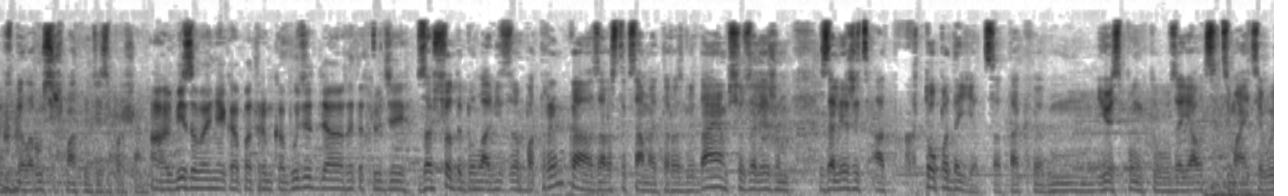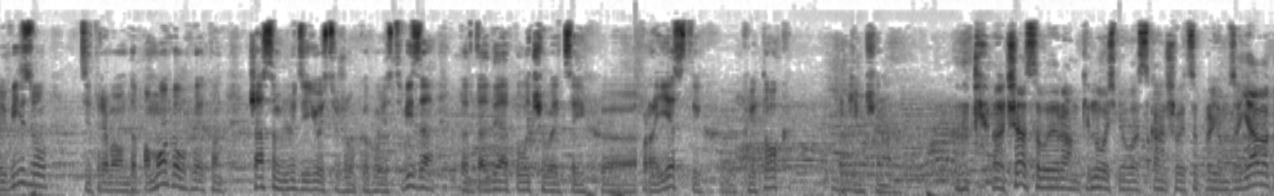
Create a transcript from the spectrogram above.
З беларусі шмат людзей запрашаем візавая нейкая падтрымка будзе для гэтых людзей? Заўсёды была візавая падтрымка зараз таксама это разглядаем. Все залежым залежыць ад хто падаецца. Так ёсць пункт у заяўцы ці маеце вы візу ці трэба вам дапамога ў гэтым часам людзі ёсць ужо у каго ёсць віза тады аплачваецца іх праезд іх квіток таким чынам часавыя рамкі носьмі у вас сканчваецца прыём заявак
